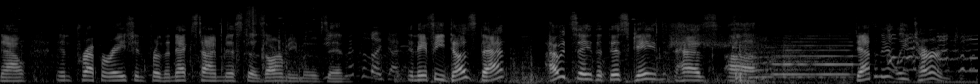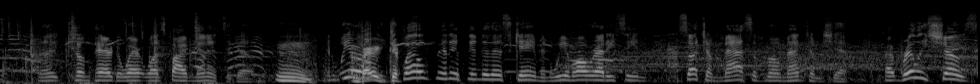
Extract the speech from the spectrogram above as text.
now in preparation for the next time Mista's army moves in. And if he does that, I would say that this game has uh, definitely turned uh, compared to where it was five minutes ago. Mm. And we are Very only 12 minutes into this game, and we have already seen such a massive momentum shift. It really shows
